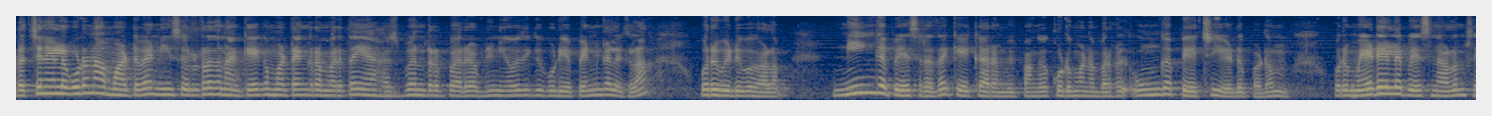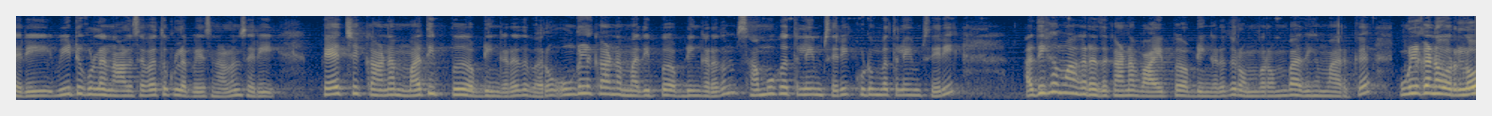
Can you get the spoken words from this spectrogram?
பிரச்சனையில் கூட நான் மாட்டுவேன். நீ சொல்கிறத நான் கேட்க மாட்டேங்கிற மாதிரி தான் என் ஹஸ்பண்ட் இருப்பார் அப்படின்னு யோசிக்கக்கூடிய பெண்களுக்கெல்லாம் ஒரு விடுவு காலம். நீங்கள் பேசுகிறத கேட்க ஆரம்பிப்பாங்க. குடும்ப நபர்கள் உங்கள் பேச்சு எடுபடும். ஒரு மேடையில் பேசினாலும் சரி வீட்டுக்குள்ளே நாலு செவத்துக்குள்ளே பேசினாலும் சரி பேச்சுக்கான மதிப்பு அப்படிங்கிறது வரும். உங்களுக்கான மதிப்பு அப்படிங்கிறதும் சமூகத்துலேயும் சரி குடும்பத்துலேயும் சரி அதிகமாகிறதுக்கான வாய்ப்பு அப்படிங்கிறது ரொம்ப ரொம்ப அதிகமாக இருக்குது உங்களுக்கான ஒரு லோ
